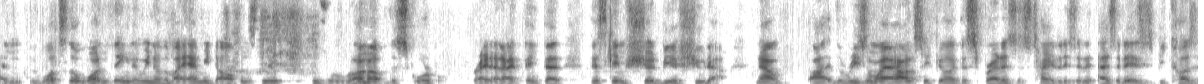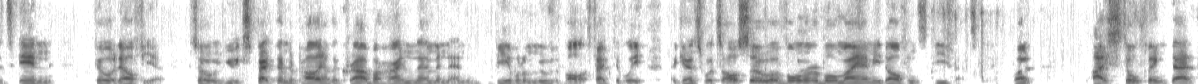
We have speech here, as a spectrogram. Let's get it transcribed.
And what's the one thing that we know the Miami Dolphins do is run up the scoreboard right? And I think that this game should be a shootout. Now, uh, the reason why I honestly feel like the spread is as tight as it as it is is because it's in Philadelphia. So you expect them to probably have the crowd behind them and, and be able to move the ball effectively against what's also a vulnerable Miami Dolphins defense. But I still think that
